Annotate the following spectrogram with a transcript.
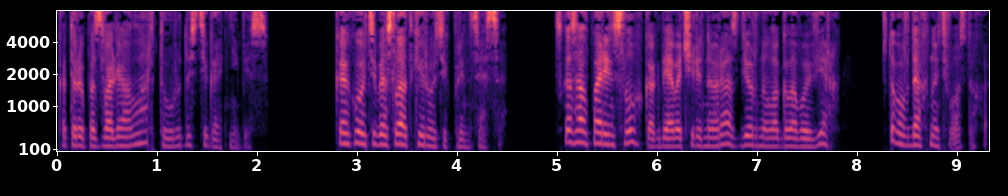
который позволял Артуру достигать небес. «Какой у тебя сладкий ротик, принцесса?» — сказал парень слух, когда я в очередной раз дернула головой вверх, чтобы вдохнуть воздуха.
